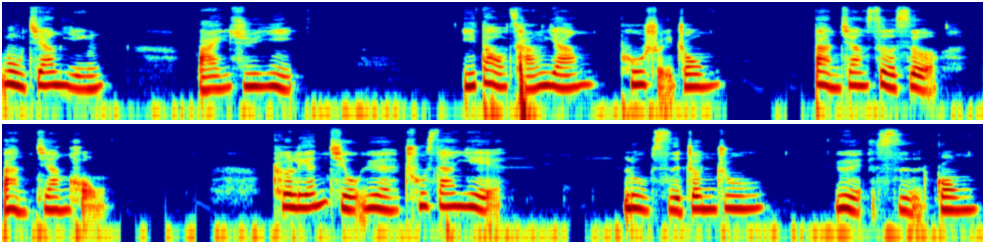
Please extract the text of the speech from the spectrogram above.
暮江吟白居易一道残阳铺水中半江瑟瑟半江红。可怜九月初三夜露似真珠月似弓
